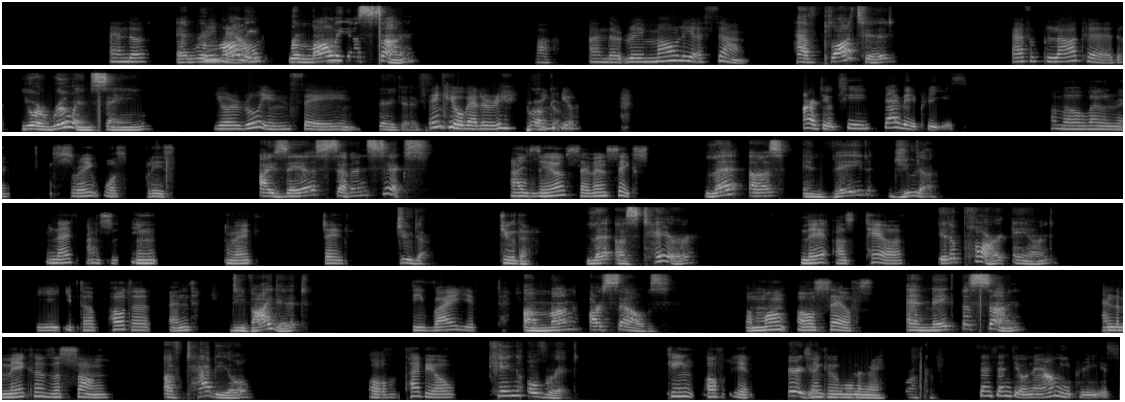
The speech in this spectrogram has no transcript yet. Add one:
and uh, and Remaliah's son. Uh, and Remaliah son. Have plotted. Have plotted. Your ruin, saying, your ruin, saying, Very good. Thank you, Valerie. You're Thank you. 二九七 David please. Hello, Valerie. Three words, please. Isaiah 7 6. Isaiah 7 6. Let us invade Judah. Let us invade J- Judah. Judah. Let us tear let us tear it apart and it apart and divide it divide it among ourselves, among ourselves, and make the son and make the son of Tabiel of Tabiel king over it. king of it. Very good. Thank you, Valerie. Welcome. 339 Naomi, please.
